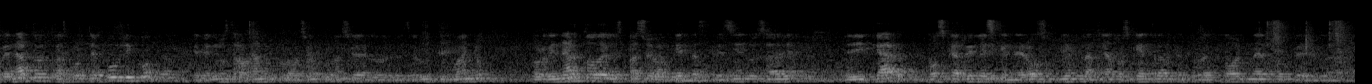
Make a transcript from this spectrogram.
ordenar todo el transporte público, que venimos trabajando en colaboración con la ciudad desde el último año, ordenar todo el espacio de banquetas creciendo esa área, dedicar dos carriles generosos bien planeados que entran dentro de todo el network de la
